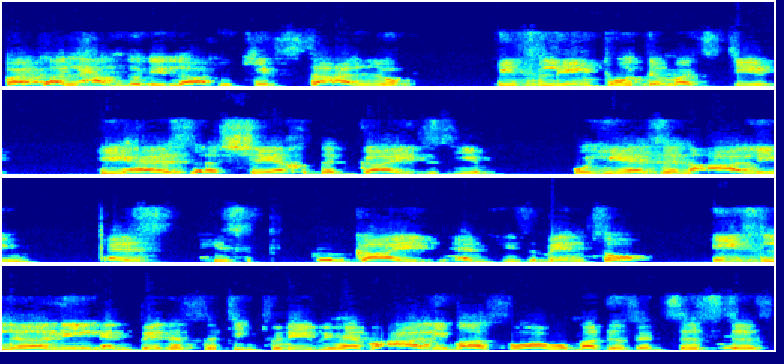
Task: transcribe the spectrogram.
but alhamdulillah, he keeps the ta'alluq He's linked with the masjid. He has a sheikh that guides him, or he has an alim as his guide and his mentor. He's learning and benefiting. Today we have alimas for our mothers and sisters.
